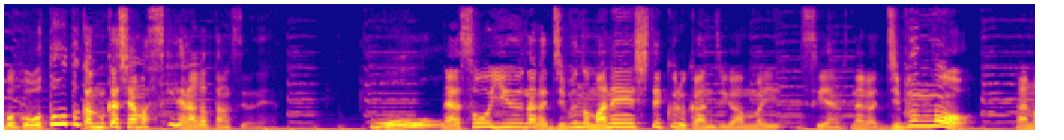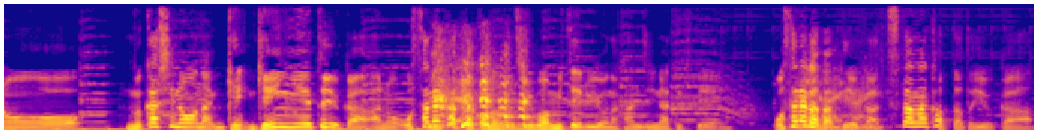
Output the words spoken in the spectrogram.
僕弟が昔あんま好きじゃなかったんですよねだからそういうなんか自分の真似してくる感じがあんまり好きじゃなくてなんか自分のあのー昔のなんか幻幻影というかあの幼かった頃の自分を見ているような感じになってきて幼かったっていうかはいはいはい。拙かったというか、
